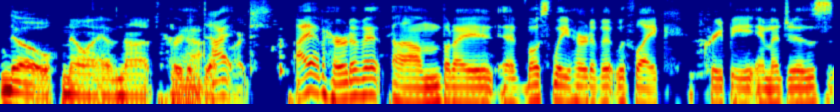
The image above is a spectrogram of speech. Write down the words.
No, no, I have not heard Yeah, of Dead I- Bart. I had heard of it, um, but I had mostly heard of it with like creepy images.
